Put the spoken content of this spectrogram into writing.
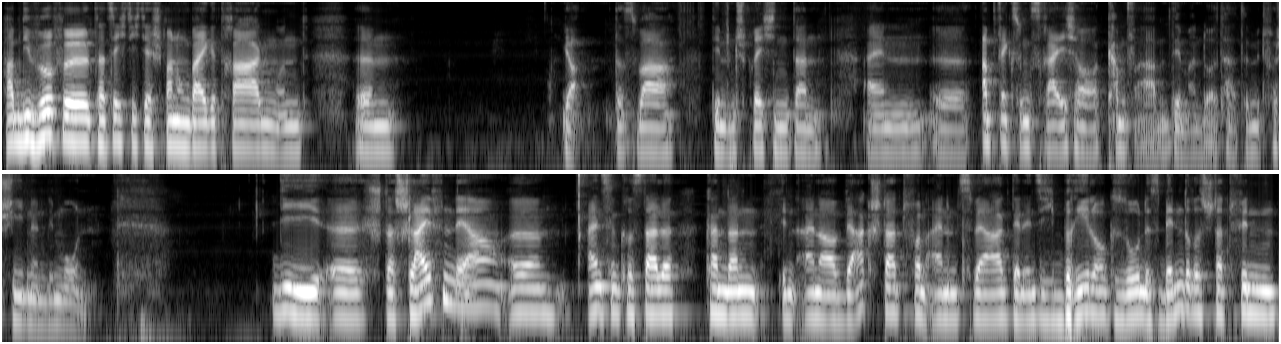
haben die Würfel tatsächlich der Spannung beigetragen und ähm, ja, das war dementsprechend dann ein äh, abwechslungsreicher Kampfabend, den man dort hatte mit verschiedenen Dämonen. Die, äh, das Schleifen der äh, einzelnen Kristalle kann dann in einer Werkstatt von einem Zwerg, der nennt sich Brelok, Sohn des Benderes, stattfinden.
